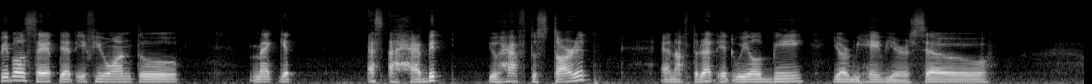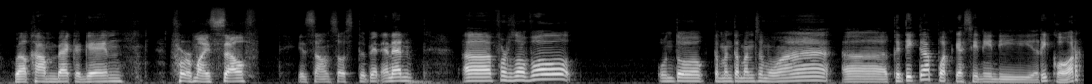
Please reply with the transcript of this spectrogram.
people said that if you want to make it as a habit you have to start it and after that it will be your behavior. So welcome back again for myself. It sounds so stupid. And then uh, first of all untuk teman-teman semua uh, ketika podcast ini di record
